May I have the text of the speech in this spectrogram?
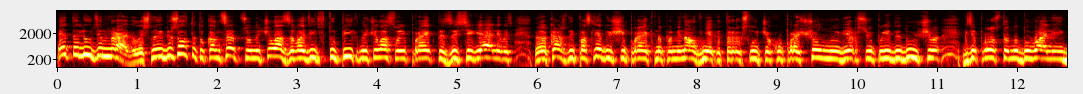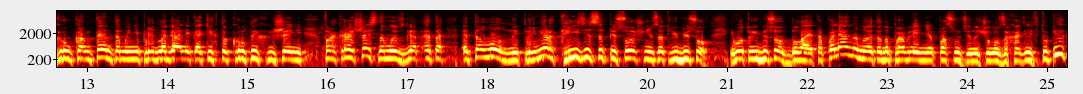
Это людям нравилось, но Ubisoft эту концепцию начала заводить в тупик, начала свои проекты засериаливать. Э, Каждый последующий проект напоминал в некоторых случаях упрощенную версию предыдущего, где просто надували игру контентом и не предлагали каких-то крутых решений. Far Cry 6, на мой взгляд, это эталонный пример кризиса песочниц от Ubisoft. И вот у Ubisoft была эта поляна, но это направление, по сути, начало заходить в тупик,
